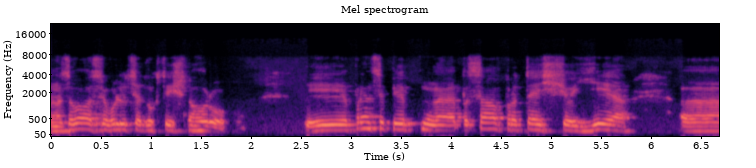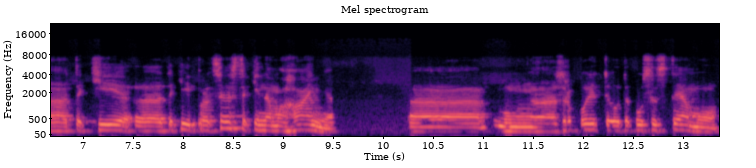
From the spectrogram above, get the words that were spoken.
Називалась Революція 2000 року. І, в принципі, писав про те, що є такі, е, такий процес, такі намагання е, зробити таку систему,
